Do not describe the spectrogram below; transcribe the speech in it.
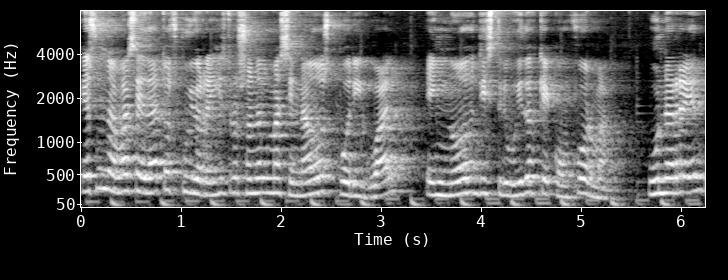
es una base de datos cuyos registros son almacenados por igual en nodos distribuidos que conforman una red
